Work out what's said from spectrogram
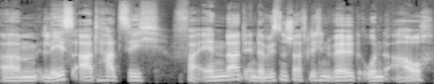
ähm, Lesart hat sich verändert in der wissenschaftlichen Welt und auch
